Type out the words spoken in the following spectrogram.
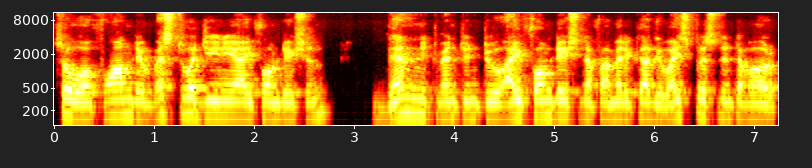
So uh, formed a West Virginia Eye Foundation. Then it went into Eye Foundation of America. The vice president of our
